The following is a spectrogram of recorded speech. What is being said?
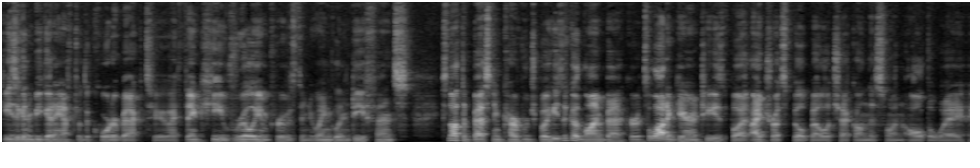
he's going to be getting after the quarterback too. I think he really improves the New England defense. He's not the best in coverage, but he's a good linebacker. It's a lot of guarantees, but I trust Bill Belichick on this one all the way,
